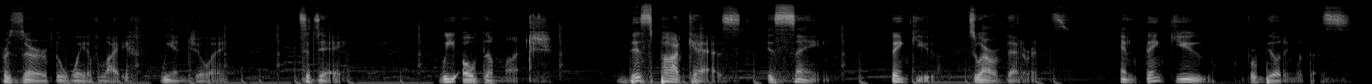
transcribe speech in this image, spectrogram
preserve the way of life we enjoy. Today, we owe them much. This podcast is saying thank you to our veterans and thank you for building with us.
